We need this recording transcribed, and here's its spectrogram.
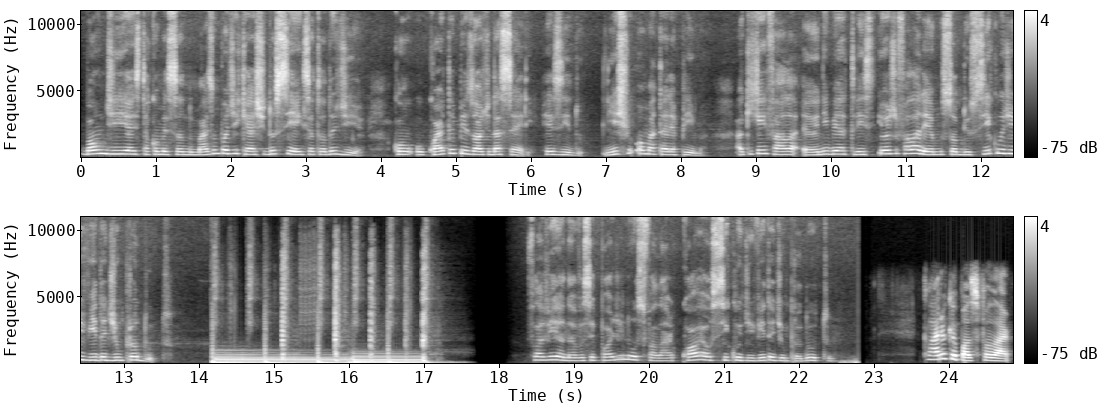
Bom dia, está começando mais um podcast do Ciência Todo Dia, com o quarto episódio da série Resíduo, Lixo ou Matéria-Prima. Aqui quem fala é Anne Beatriz e hoje falaremos sobre o ciclo de vida de um produto. Flaviana, você pode nos falar qual é o ciclo de vida de um produto? Claro que eu posso falar.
